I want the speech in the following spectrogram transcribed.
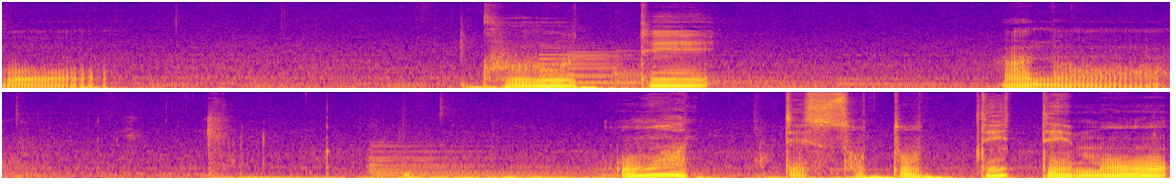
もう食うてあの終わって外出ても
